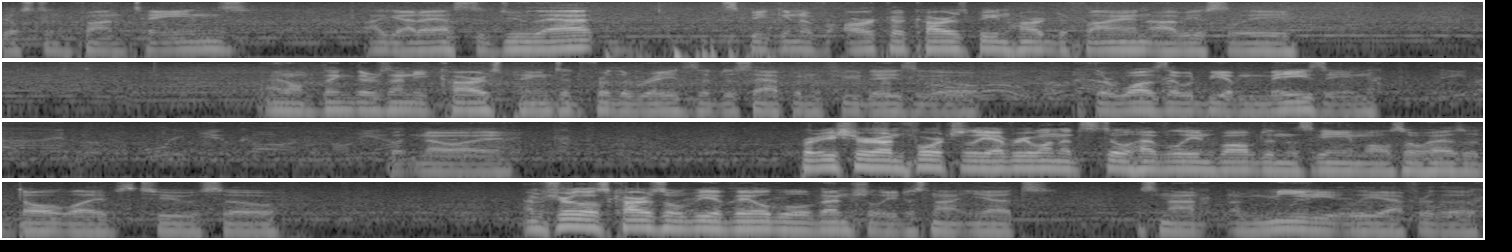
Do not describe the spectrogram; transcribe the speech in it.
Justin Fontaine's. I got asked to do that. Speaking of ARCA cars being hard to find, obviously, I don't think there's any cars painted for the race that just happened a few days ago. If there was, that would be amazing. Stay behind the 42 car on the But no, I. Pretty sure, unfortunately, everyone that's still heavily involved in this game also has adult lives too, so. I'm sure those cars will be available eventually, just not yet. Just not immediately after the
